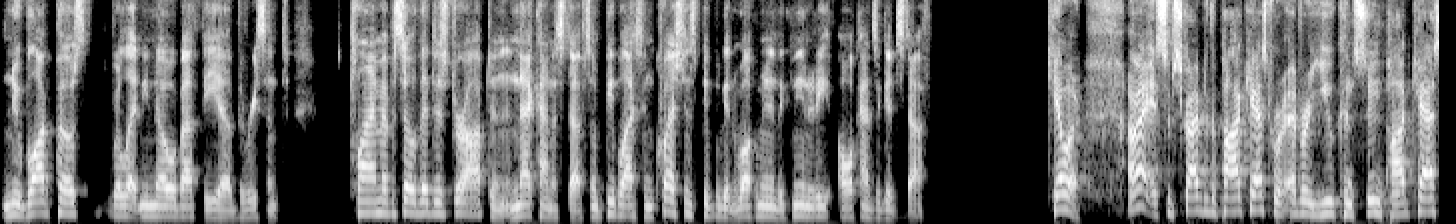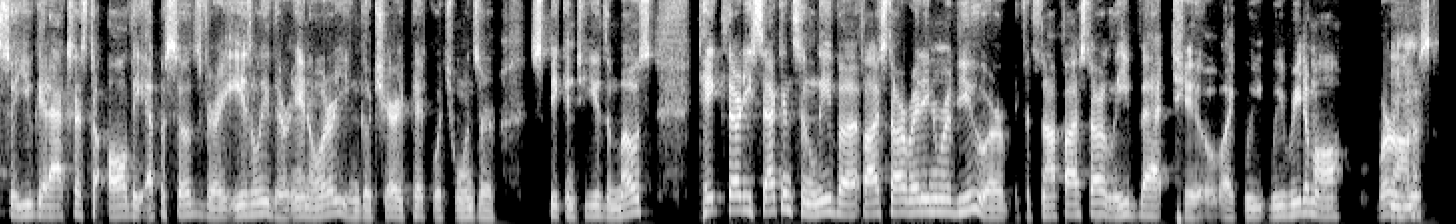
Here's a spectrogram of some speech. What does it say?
new blog posts. We're letting you know about the uh, the recent climb episode that just dropped, and, and that kind of stuff. So people asking questions, people getting welcomed into the community, all kinds of good stuff. Killer. All right. Subscribe to the podcast wherever you consume podcasts so you get access to all the episodes very easily. They're in order. You can go cherry pick which ones are speaking to you the most. Take 30 seconds and leave a five star rating and review. Or if it's not five star, leave that too. Like we, we read them all. We're mm-hmm. honest.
